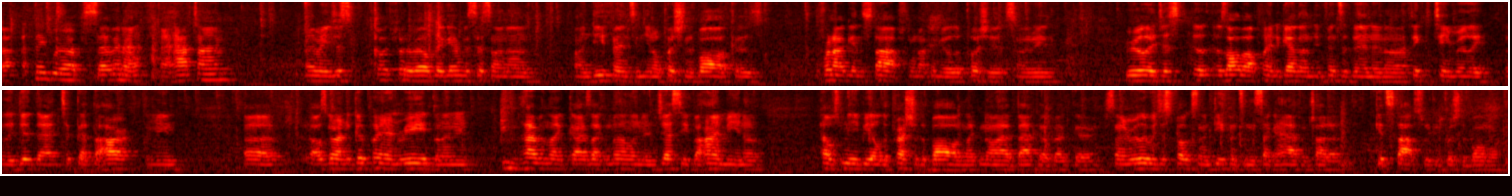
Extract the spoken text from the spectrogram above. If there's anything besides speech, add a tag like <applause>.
I think we were up seven at, at halftime. I mean, just coach put a real big emphasis on um, on defense and you know pushing the ball because if we're not getting stops, we're not going to be able to push it. So I mean, we really just it was all about playing together on the defensive end, and uh, I think the team really really did that, took that to heart. I mean, uh, I was going to good player and read, but I mean, <clears throat> having like guys like Mellon and Jesse behind me, you know, helps me be able to pressure the ball and like know I have backup back there. So I mean, really we just focus on defense in the second half and try to get stops so we can push the ball more.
